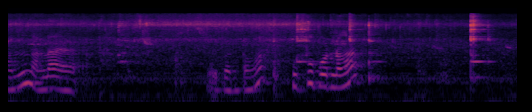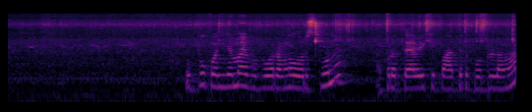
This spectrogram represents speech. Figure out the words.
வந்து நல்லா இது பண்ணிட்டோங்க. உப்பு போடணுங்க. உப்பு கொஞ்சமாக இப்போ போடுறாங்க ஒரு ஸ்பூனு அப்புறம் தேவைக்கு பார்த்துட்டு போட்டுடலாங்க.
